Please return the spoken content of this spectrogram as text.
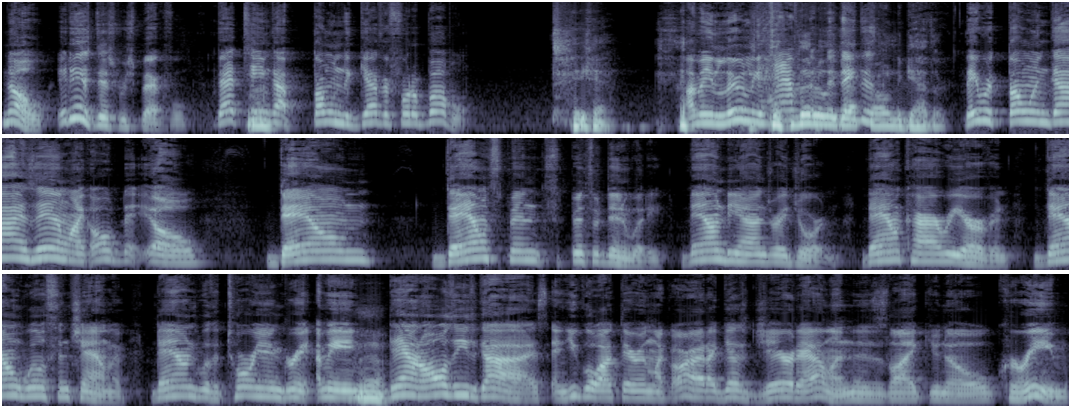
No, it is disrespectful. That team mm. got thrown together for the bubble. yeah. I mean, literally half. literally the, they got just, thrown together. They were throwing guys in like, oh, yo, down, down Spencer Dinwiddie, down DeAndre Jordan, down Kyrie Irving, down Wilson Chandler, down with a Taurean Green. I mean, yeah. down all these guys, and you go out there and like, all right, I guess Jarrett Allen is like, you know, Kareem.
